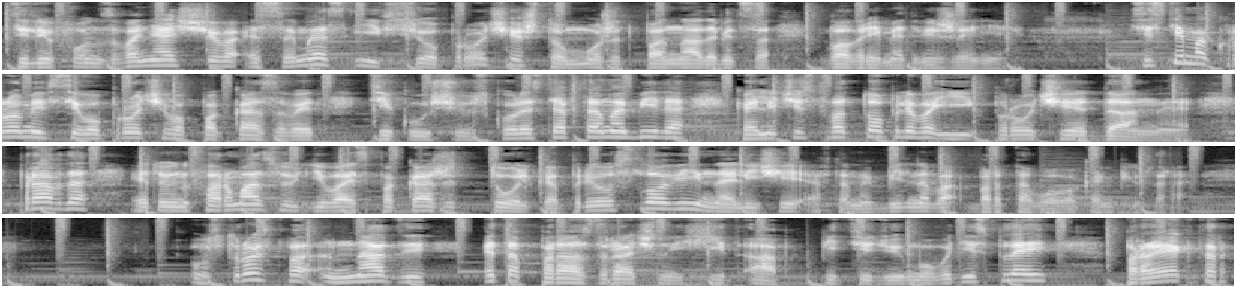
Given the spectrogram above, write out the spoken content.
телефон звонящего, смс и все прочее, что может понадобиться во время движения. Система, кроме всего прочего, показывает текущую скорость автомобиля, количество топлива и прочие данные. Правда, эту информацию девайс покажет только при условии наличия автомобильного бортового компьютера. Устройство NADI – это прозрачный хит-ап 5-дюймовый дисплей, проектор,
